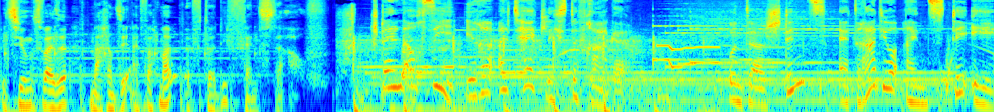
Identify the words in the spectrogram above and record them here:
bzw. machen Sie einfach mal öfter die Fenster auf. Stellen auch Sie Ihre alltäglichste Frage unter stimmtz.radio1.de.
